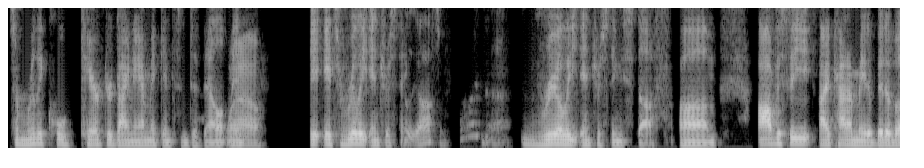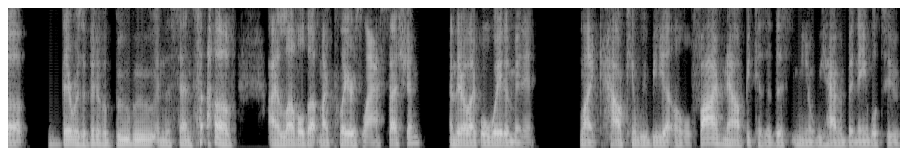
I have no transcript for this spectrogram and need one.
some really cool character dynamic and some development. Wow. It, it's really interesting. Really awesome. I like that. Really interesting stuff. Um, obviously, I kind of made a bit of a there was a bit of a boo boo in the sense of I leveled up my players last session, and they're like, "Well, wait a minute." Like, how can we be at level five now because of this? You know, we haven't been able to.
